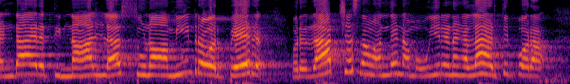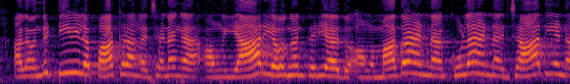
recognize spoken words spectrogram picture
ரெண்டாயிரத்தி நாலில் சுனாமின்ற ஒரு பேர் ஒரு ராட்சசம் வந்து நம்ம உயிரினங்கள்லாம் எடுத்துகிட்டு போகிறான் அதை வந்து டிவியில் பார்க்குறாங்க ஜனங்க. அவங்க யார் எவங்கன்னு தெரியாது. அவங்க மதம் என்ன குலம் என்ன ஜாதி என்ன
